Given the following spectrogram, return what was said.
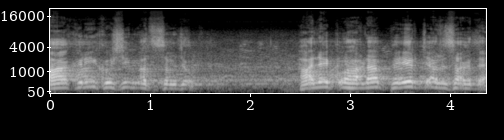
ਆਖਰੀ ਖੁਸ਼ੀ ਮਤ ਸਮਝੋ। ਹਾਲੇ ਕੁਹਾੜਾ ਫੇਰ ਚੱਲ ਸਕਦਾ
